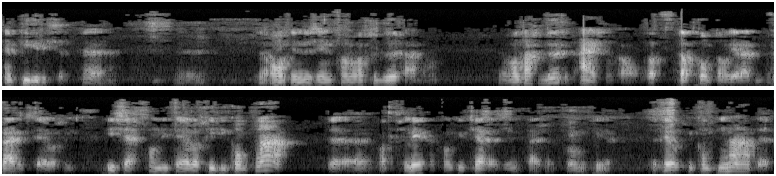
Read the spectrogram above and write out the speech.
empirische. Uh, uh, in de zin van, wat gebeurt daar dan? Want daar gebeurt het eigenlijk al. Dat, dat komt dan weer uit de bevrijdingstheologie. Die zegt van die theologie die komt na de, wat ik geleerd heb van Gutierrez in de tijd dat ik promoveer. De theologie komt na, de,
